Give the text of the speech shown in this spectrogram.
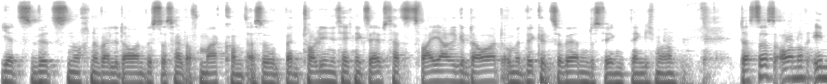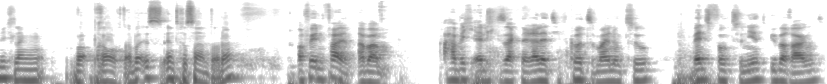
jetzt wird es noch eine Weile dauern, bis das halt auf den Markt kommt. Also bei Torlinientechnik selbst hat es zwei Jahre gedauert, um entwickelt zu werden. Deswegen denke ich mal, dass das auch noch ähnlich lang braucht. Aber ist interessant, oder? Auf jeden Fall, aber habe ich ehrlich gesagt eine relativ kurze Meinung zu. Wenn es funktioniert, überragend.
